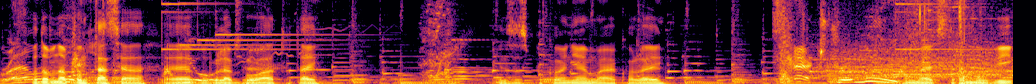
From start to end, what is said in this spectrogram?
Round Podobna punktacja e, w ogóle była tutaj. Więc za spokojnie, moja kolej. Extra move. Mamy ekstra movie.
